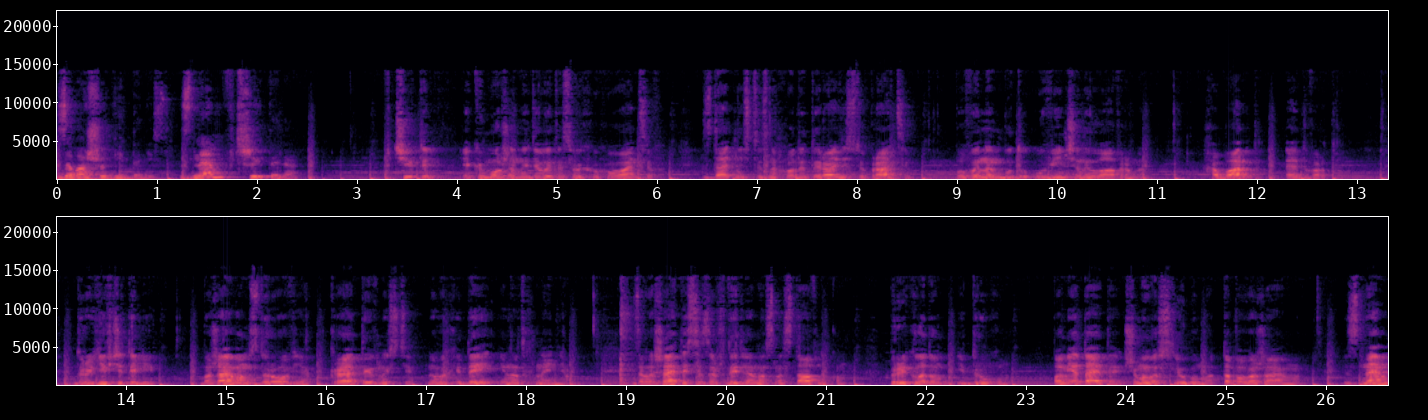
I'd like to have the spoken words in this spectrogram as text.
за вашу відданість. З Днем вчителя! Вчитель, який може наділити своїх вихованців здатністю знаходити радість у праці, повинен бути увінчений лаврами. Хабард Едвард. Дорогі вчителі, бажаю вам здоров'я, креативності, нових ідей і натхнення. Залишайтеся завжди для нас наставником, прикладом і другом. Пам'ятайте, що ми вас любимо та поважаємо. З Днем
